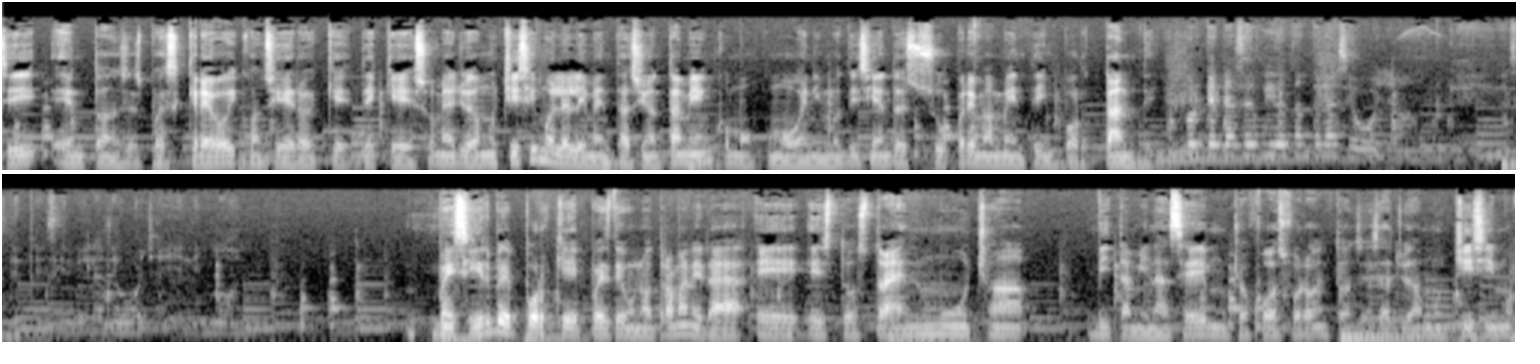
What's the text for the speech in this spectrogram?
¿sí? Entonces, pues creo y considero que, de que eso me ayuda muchísimo. Y la alimentación también, como, como venimos diciendo, es supremamente importante. ¿Por qué te ha servido tanto la cebolla? Porque es que te sirve la cebolla y el limón. Me sirve porque, pues de una u otra manera, eh, estos traen mucha vitamina C, mucho fósforo, entonces ayuda muchísimo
